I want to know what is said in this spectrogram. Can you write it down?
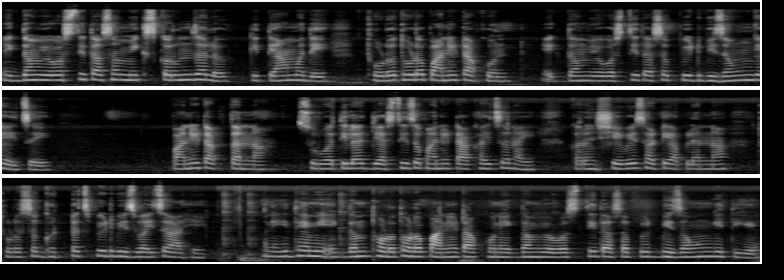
एकदम व्यवस्थित असं मिक्स करून झालं की त्यामध्ये थोडं थोडं पाणी टाकून एकदम व्यवस्थित असं पीठ भिजवून घ्यायचं आहे पाणी टाकताना सुरुवातीला जास्तीचं पाणी टाकायचं नाही कारण शेवेसाठी आपल्यांना थोडंसं घट्टच पीठ भिजवायचं आहे. आणि इथे मी एकदम थोडं थोडं पाणी टाकून एकदम व्यवस्थित असं पीठ भिजवून घेते आहे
